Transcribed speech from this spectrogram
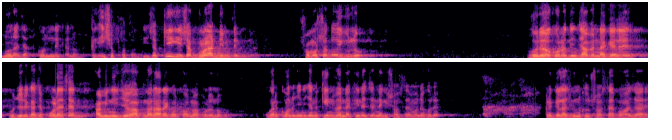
মোনাজাত করলে কেন? এইসব ফতোয়া। এইসব কি, এইসব ঘোড়ার ডিম তেগুলো সমস্যা তো ওইগুলো। ভুলেও কোনোদিন যাবেন না, গেলে হুজুরের কাছে পড়েছেন, আমি নিজেও আপনার আরেকবার কলমা পড়ে নেব। ওখানে কোনো জিনিস যেন কিনবেন না। কিনেছেন নাকি সস্তায় মনে করে? মানে গ্লাসগুলো খুব সস্তায় পাওয়া যায়,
